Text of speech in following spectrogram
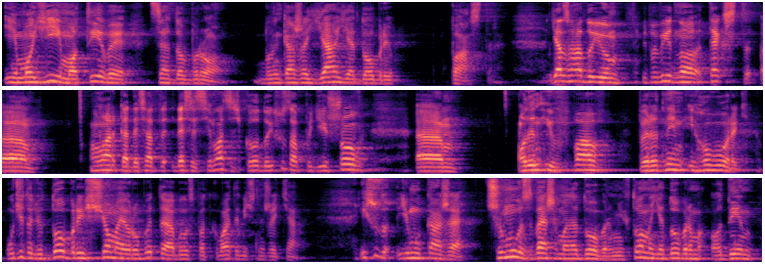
і мої мотиви це добро. Бо він каже, я є добрий пастир. Я згадую відповідно текст е, Марка 10.17, коли до Ісуса підійшов е, один і впав перед ним і говорить: Учителю добрий, що маю робити, аби успадкувати вічне життя? Ісус йому каже, чому звеш мене добрим? Ніхто не є добрим один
